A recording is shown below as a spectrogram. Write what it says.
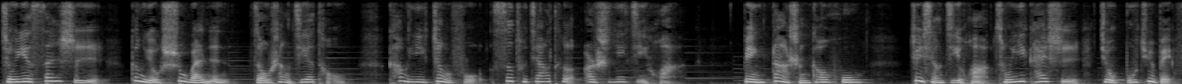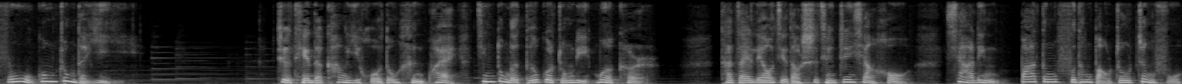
九月三十日，更有数万人走上街头抗议政府斯图加特二十一计划，并大声高呼：这项计划从一开始就不具备服务公众的意义。这天的抗议活动很快惊动了德国总理默克尔。他在了解到事情真相后，下令巴登符腾堡州政府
